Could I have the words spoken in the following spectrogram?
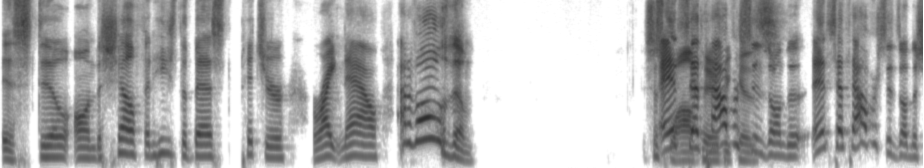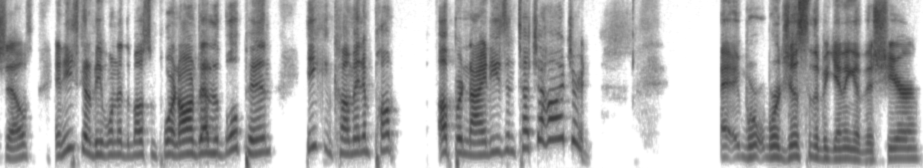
is still on the shelf, and he's the best pitcher right now out of all of them and Seth too, Halvorsen's because... on the and Seth Halvorsen's on the shelf, and he's going to be one of the most important arms out of the bullpen. He can come in and pump upper 90s and touch a 100. Eh, we're, we're just to the beginning of this year.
